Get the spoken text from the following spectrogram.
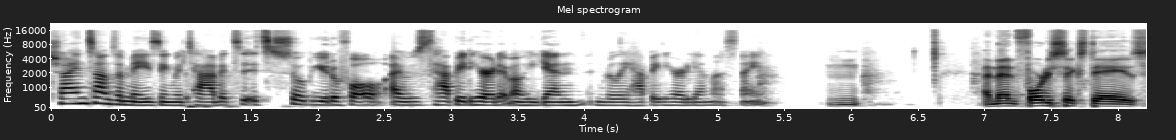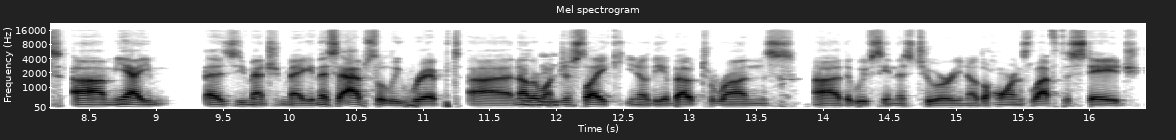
Shine sounds amazing with Tab. It's it's so beautiful. I was happy to hear it at Mohegan and really happy to hear it again last night. And then 46 days, um, yeah, you, as you mentioned, Megan, this absolutely ripped. Uh, another one, just like, you know, the About to Runs uh, that we've seen this tour, you know, the horns left the stage,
